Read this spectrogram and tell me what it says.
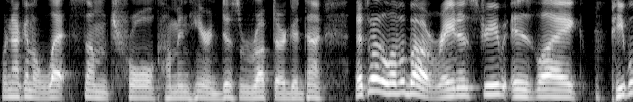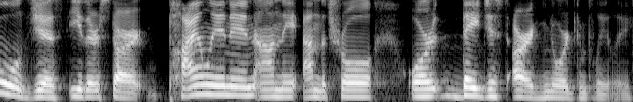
we're not gonna let some troll come in here and disrupt our good time. That's what I love about Raina's stream is like people will just either start piling in on the on the troll or they just are ignored completely.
